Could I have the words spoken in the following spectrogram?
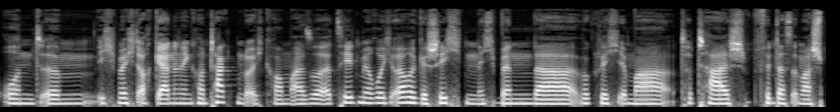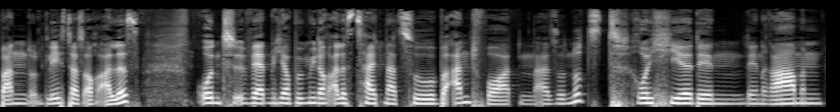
Und ähm, ich möchte auch gerne in den Kontakt mit euch kommen. Also erzählt mir ruhig eure Geschichten. Ich bin da wirklich immer total, finde das immer spannend und lese das auch alles und werde mich auch bemühen, auch alles zeitnah zu beantworten. Also nutzt ruhig hier den, den Rahmen,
